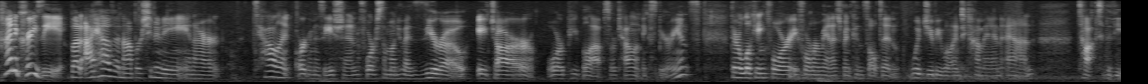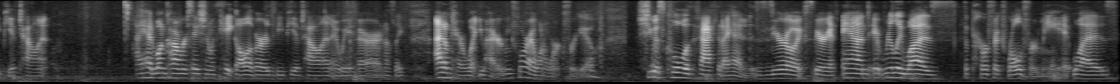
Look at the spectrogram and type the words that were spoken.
kind of crazy, but I have an opportunity in our talent organization for someone who has zero HR or people ops or talent experience. They're looking for a former management consultant. Would you be willing to come in and talk to the VP of talent? I had one conversation with Kate Gulliver, the VP of talent at Wayfair, and I was like, I don't care what you hire me for, I want to work for you. She was cool with the fact that I had zero experience, and it really was the perfect role for me. It was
